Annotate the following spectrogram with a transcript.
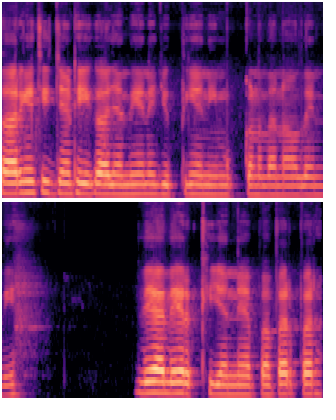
ਸਾਰੀਆਂ ਚੀਜ਼ਾਂ ਠੀਕ ਆ ਜਾਂਦੀਆਂ ਨੇ, ਜੁੱਤੀਆਂ ਨਹੀਂ ਮੁੱਕਣ ਦਾ ਨਾਂ ਲੈਂਦੀਆਂ। ਲਿਆ ਲਿਆ ਰੱਖੀ ਜਾਂਦੇ ਆਪਾਂ ਪਰ ਪਰ।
